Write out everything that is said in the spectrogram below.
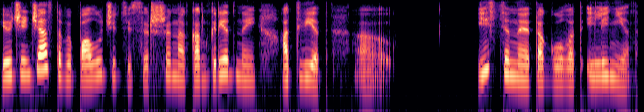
И очень часто вы получите совершенно конкретный ответ, э, истинный это голод или нет.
